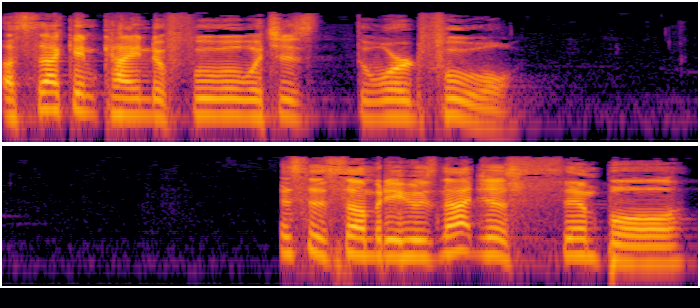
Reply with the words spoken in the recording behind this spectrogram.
a second kind of fool, which is the word fool. This is somebody who's not just simple,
